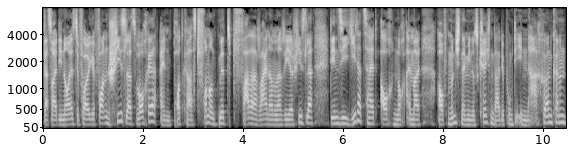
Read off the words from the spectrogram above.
Das war die neueste Folge von Schießlers Woche, ein Podcast von und mit Pfarrer Rainer Maria Schießler, den Sie jederzeit auch noch einmal auf münchner-kirchenradio.de nachhören können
